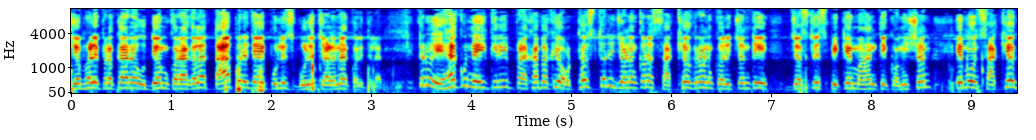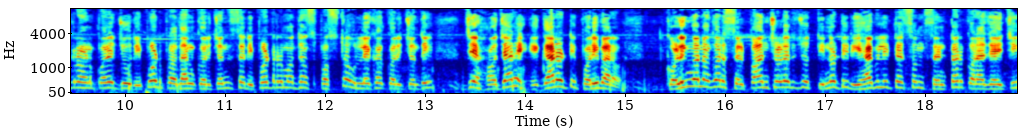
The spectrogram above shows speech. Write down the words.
ଯେଭଳି ପ୍ରକାର ଉଦ୍ୟମ କରାଗଲା ତାପରେ ଯାଇ ପୁଲିସ ଗୁଳି ଚାଳନା କରିଥିଲା। ତେଣୁ ଏହାକୁ ନେଇକରି ପାଖାପାଖି ଅଠସ୍ତରୀ ଜଣଙ୍କର ସାକ୍ଷ୍ୟ ଗ୍ରହଣ କରିଛନ୍ତି ଜଷ୍ଟିସ ପିକେ ମହାନ୍ତି କମିଶନ ଏବଂ ସାକ୍ଷ୍ୟ ଗ୍ରହଣ ପରେ ଯୋଉ ରିପୋର୍ଟ ପ୍ରଦାନ କରିଛନ୍ତି ସେ ରିପୋର୍ଟରେ ମଧ୍ୟ ସ୍ପଷ୍ଟ ଉଲ୍ଲେଖ କରିଛନ୍ତି ଯେ ହଜାରେ ଏଗାରଟି ପରିବାର କଳିଙ୍ଗନଗର ଶିଳ୍ପାଞ୍ଚଳରେ ଯୋଉ ତିନୋଟି ରିହାବିଲିଟେସନ ସେଣ୍ଟର କରାଯାଇଛି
